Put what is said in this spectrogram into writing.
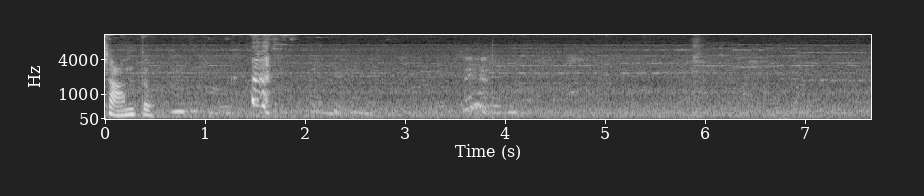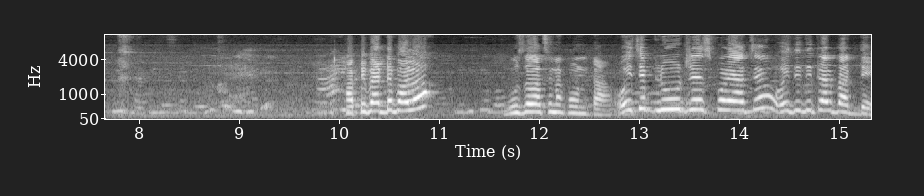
শান্ত। হ্যাপি বার্থডে বলো। বুঝতে পারছে না কোনটা। ওই যে ব্লু ড্রেস পরে আছে, ওই দিদিটার বার্থডে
